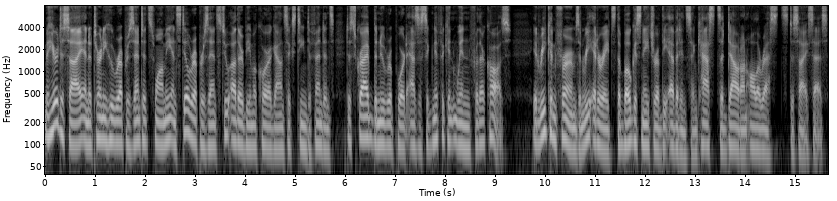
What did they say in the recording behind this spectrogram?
Mihir Desai, an attorney who represented Swamy and still represents two other Bhima Koregaon 16 defendants, described the new report as a significant win for their cause. It reconfirms and reiterates the bogus nature of the evidence and casts a doubt on all arrests, Desai says.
